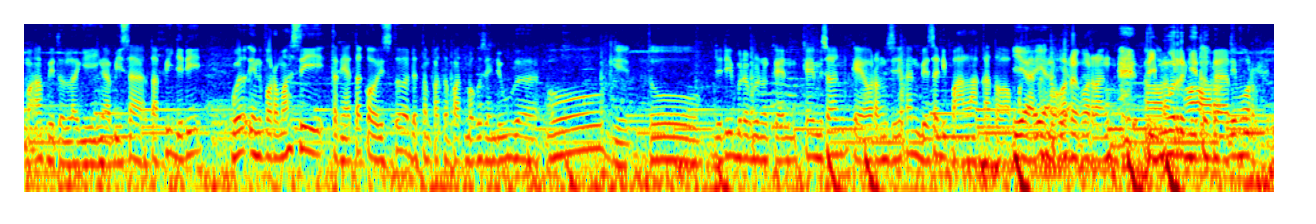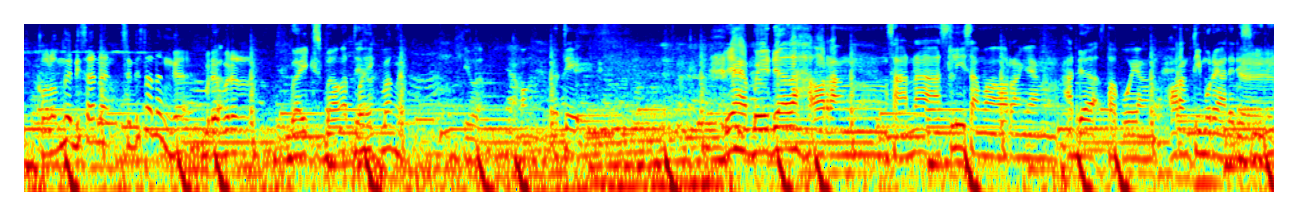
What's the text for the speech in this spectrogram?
maaf gitu lagi nggak bisa. Tapi jadi gue informasi ternyata kalau di situ ada tempat-tempat bagusnya juga. Oh gitu. Jadi benar-benar kayak kayak misalnya kayak orang sini kan biasa dipalak atau apa Iya, kan sama iya. orang-orang timur Orang- gitu orang kan. timur. Kalau enggak di sana, di sana enggak. Benar-benar Baik banget ya. baik banget. Gila. Emang berarti ya beda lah orang sana asli sama orang yang ada Papua yang orang timur yang ada di sini.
